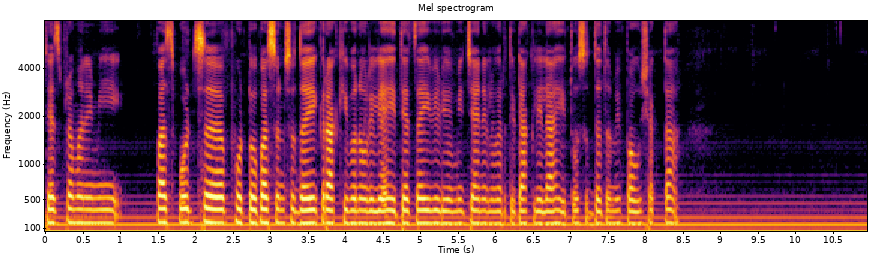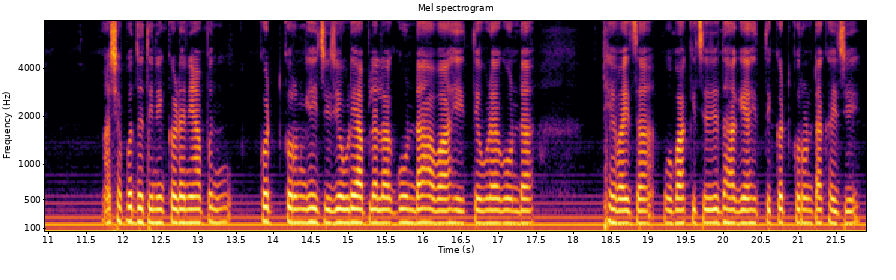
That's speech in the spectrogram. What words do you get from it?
त्याचप्रमाणे मी पासपोर्टचं फोटोपासून सुद्धा एक राखी बनवलेली आहे. त्याचाही व्हिडिओ मी चॅनलवरती टाकलेला आहे. तो सुद्धा तुम्ही पाहू शकता. अशा पद्धतीने कड्याने आपण कट करून घ्यायचे. जेवढे आपल्याला गोंडा हवा आहे तेवढा गोंडा ठेवायचा व बाकीचे जे धागे आहेत ते कट करून टाकायचे.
